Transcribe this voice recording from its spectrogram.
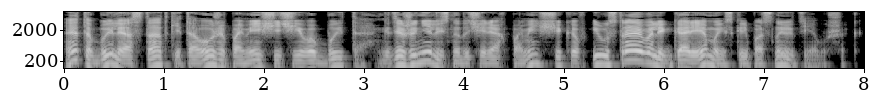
Это были остатки того же помещичьего быта, где женились на дочерях помещиков и устраивали гаремы из крепостных девушек.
